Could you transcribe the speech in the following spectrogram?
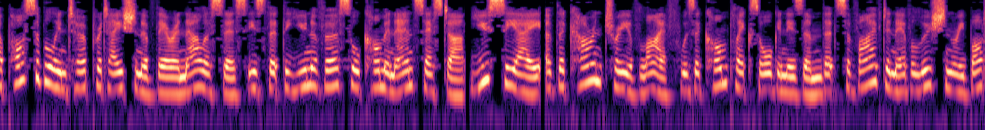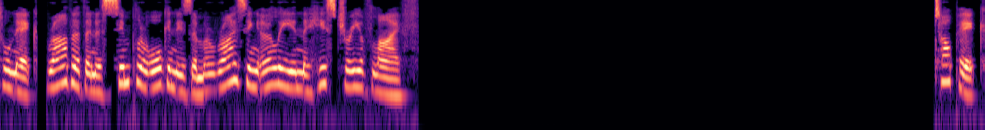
A possible interpretation of their analysis is that the universal common ancestor UCA of the current tree of life was a complex organism that survived an evolutionary bottleneck, rather than a simpler organism arising early in the history of life. Topic:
